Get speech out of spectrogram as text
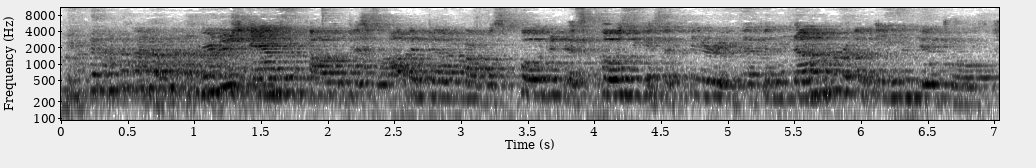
British anthropologist Robin Dunbar was quoted as posing as a theory that the number of individuals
